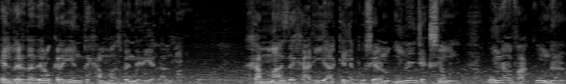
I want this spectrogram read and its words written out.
El verdadero creyente jamás vendería el alma. Jamás dejaría que le pusieran una inyección, una vacuna,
